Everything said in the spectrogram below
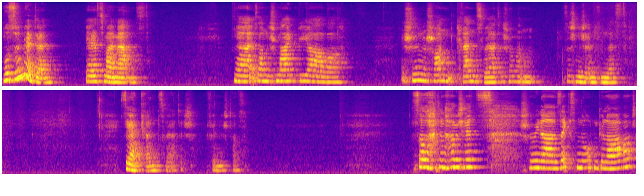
Wo sind wir denn? Ja, jetzt mal im Ernst. Ja, ist auch nicht mein Bier, aber ich finde schon grenzwertig, wenn man sich nicht impfen lässt. Sehr grenzwertig, finde ich das. So, dann habe ich jetzt schon wieder sechs Minuten gelabert.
